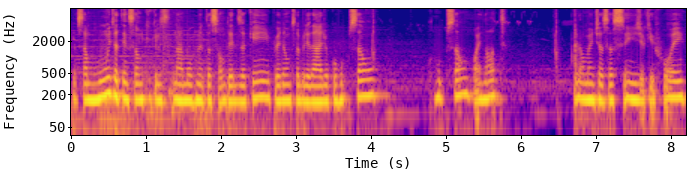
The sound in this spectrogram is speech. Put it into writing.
Prestar muita atenção no que, que eles, na movimentação deles aqui. Perdão de estabilidade ou corrupção. Corrupção, why not? Finalmente essa siege aqui foi.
